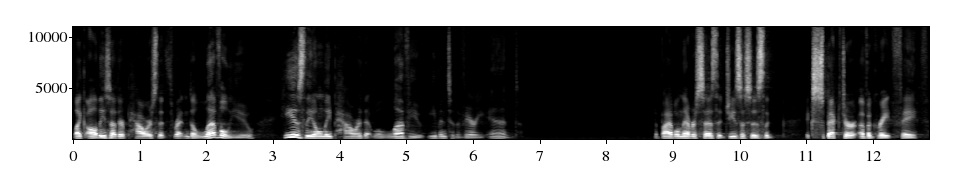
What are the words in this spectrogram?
like all these other powers that threaten to level you. He is the only power that will love you even to the very end. The Bible never says that Jesus is the expector of a great faith.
